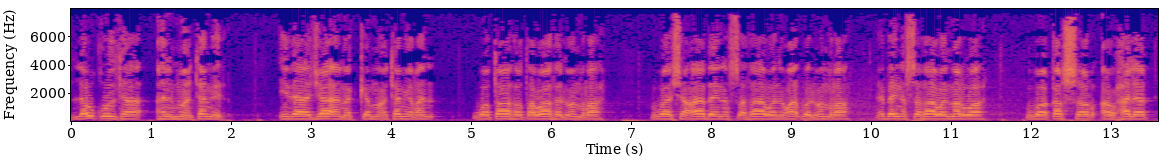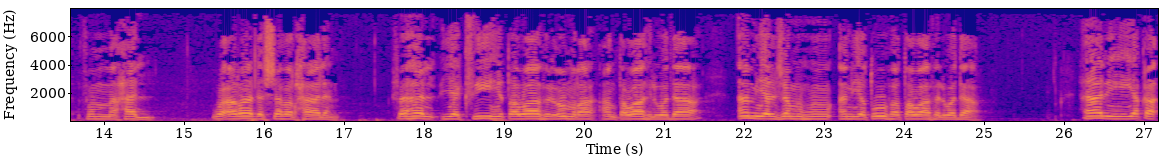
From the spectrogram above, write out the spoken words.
لو قلت المعتمر إذا جاء مكة معتمرا وطاف طواف العمرة وسعى بين الصفا والعمرة بين الصفا والمروة وقصر أو حلق ثم حل وأراد السفر حالا فهل يكفيه طواف العمرة عن طواف الوداع أم يلزمه أن يطوف طواف الوداع؟ هذه يقع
